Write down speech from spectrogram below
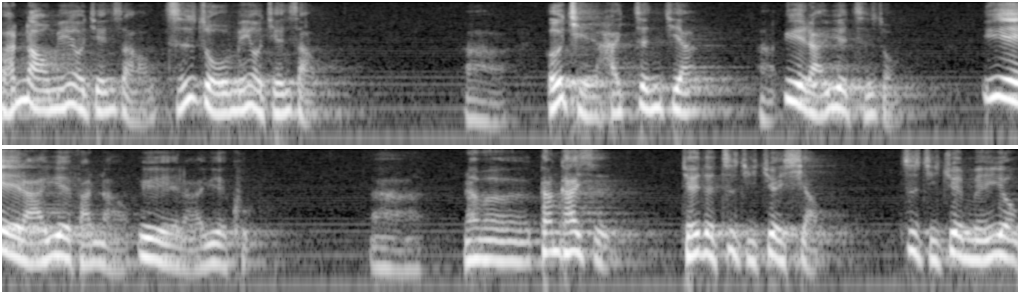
烦恼没有减少，执着没有减少。啊而且还增加，啊，越来越执着，越来越烦恼，越来越苦，啊，那么刚开始觉得自己最小，自己最没用，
